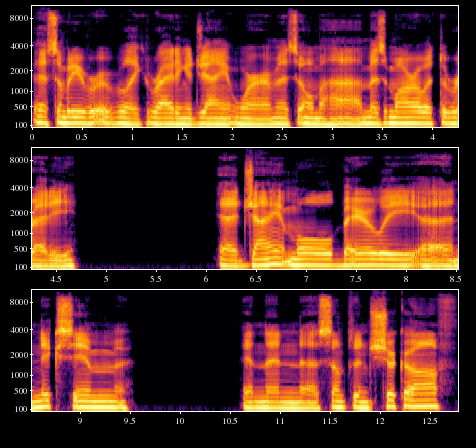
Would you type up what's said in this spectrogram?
Uh, somebody like riding a giant worm. That's Omaha. Mesmero at the ready. A giant mole barely uh, nicks him, and then uh, something shook off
